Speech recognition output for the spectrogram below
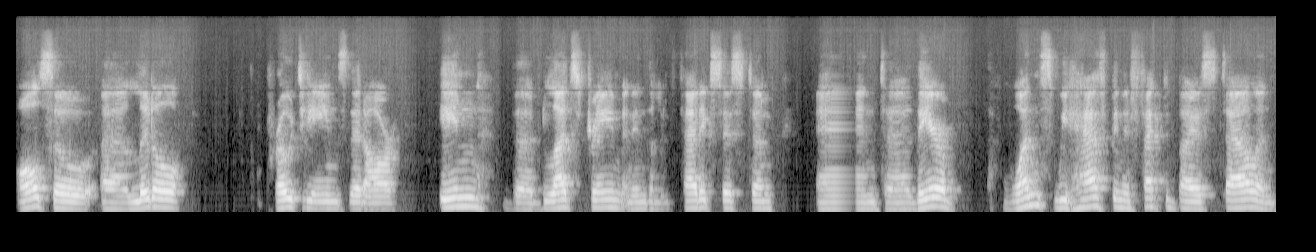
also uh, little proteins that are in the bloodstream and in the lymphatic system. And uh, they are, once we have been infected by a cell and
